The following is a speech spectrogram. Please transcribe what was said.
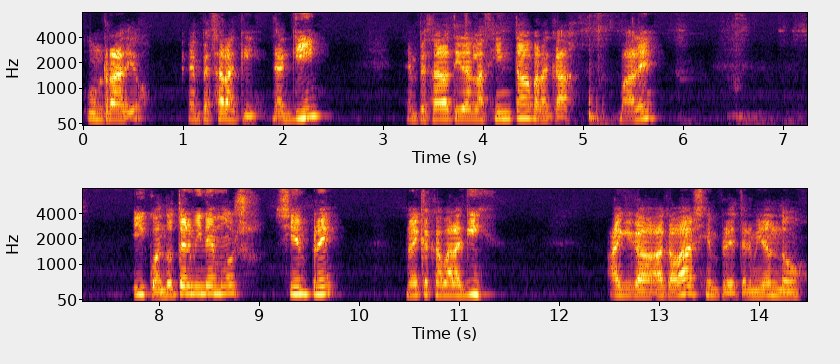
un radio. Empezar aquí. De aquí, empezar a tirar la cinta para acá. ¿Vale? Y cuando terminemos, siempre no hay que acabar aquí. Hay que acabar siempre terminando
